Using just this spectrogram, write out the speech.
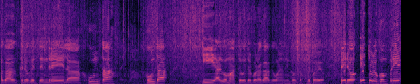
acá creo que tendré la junta. Junta. Y algo más tengo que tener por acá, que bueno, no importa, después veo. Pero esto lo compré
